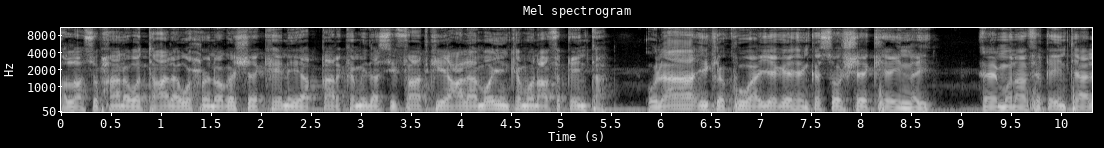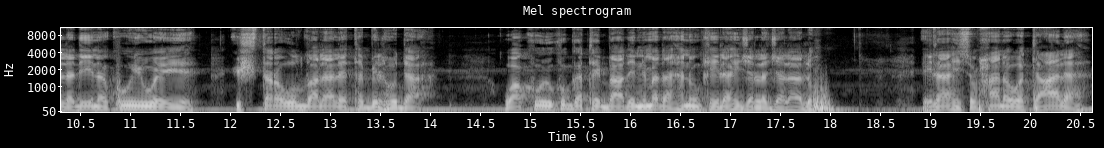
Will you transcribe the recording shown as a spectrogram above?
allah subxaana wa tacaala wuxuu inooga sheekaynayaa qaar ka mid ah a sifaadkii calaamooyinka munaafiqiinta. Ulaa'ika kuwa iyaga ahen ka soo sheekaynay ee munaafiqiinta aladiina kuwii weeye ishtaraw dalaalata bilhudaa waa kuwii ku gatay baadinimada hanuunka ilaahi jala jalaaluh ilaahi subxaanahu wa tacaala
